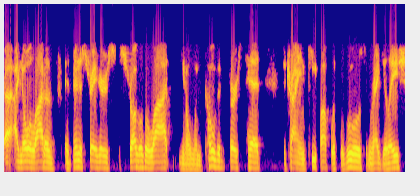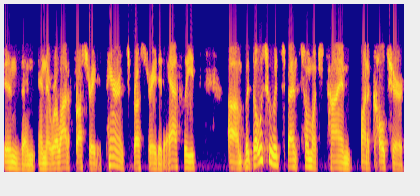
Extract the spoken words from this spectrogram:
I know a lot of administrators struggled a lot. You know, when COVID first hit, to try and keep up with the rules and regulations, and and there were a lot of frustrated parents, frustrated athletes. Um, but those who had spent so much time on a culture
